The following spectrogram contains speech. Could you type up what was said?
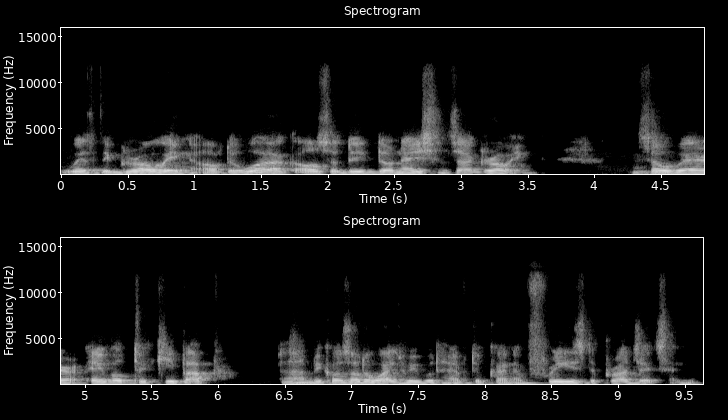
with the growing of the work, also the donations are growing. So we're able to keep up, uh, because otherwise we would have to kind of freeze the projects in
